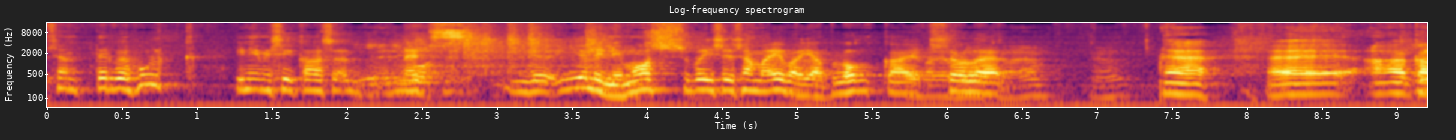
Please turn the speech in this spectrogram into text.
see on terve hulk inimesi kaasa, need Jelini Moss või seesama Eva Jablonka, eks ole. Äh, äh, aga.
